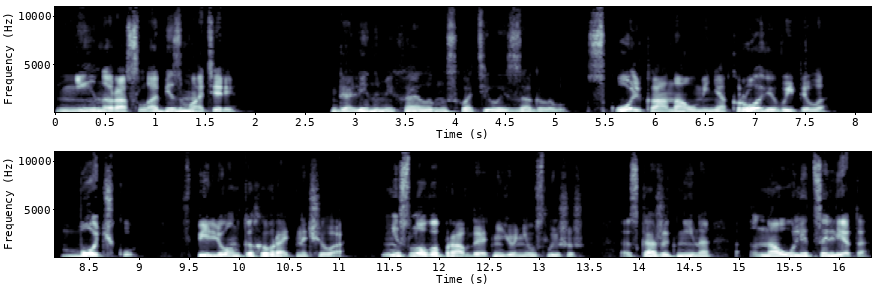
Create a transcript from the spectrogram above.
Нина росла без матери. Галина Михайловна схватилась за голову. Сколько она у меня крови выпила? Бочку. В пеленках врать начала. Ни слова правды от нее не услышишь. Скажет Нина, на улице лето.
